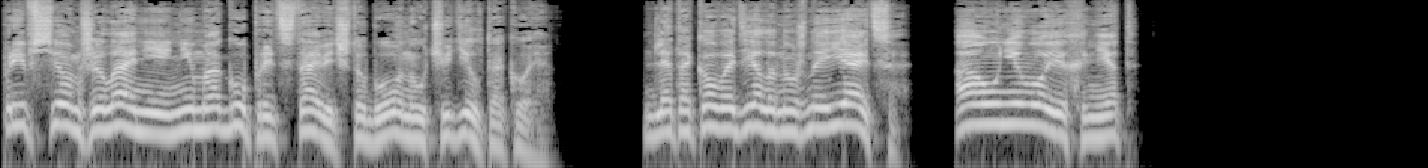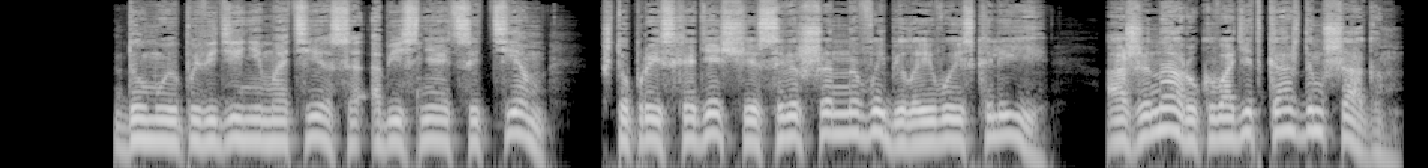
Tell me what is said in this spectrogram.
при всем желании не могу представить, чтобы он учудил такое. Для такого дела нужны яйца, а у него их нет. Думаю, поведение Матиаса объясняется тем, что происходящее совершенно выбило его из колеи, а жена руководит каждым шагом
